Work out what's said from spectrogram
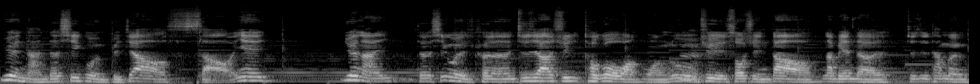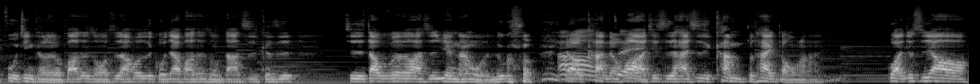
越南的新闻比较少，因为越南的新闻可能就是要去透过网网络嗯去搜寻到那边的，就是他们附近可能有发生什么事啊，或者是国家发生什么大事。可是其实大部分的话是越南文，如果要看的话，对其实还是看不太懂啦。不然就是要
